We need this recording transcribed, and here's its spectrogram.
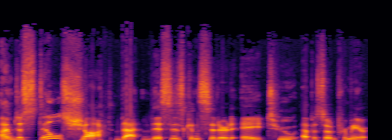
I'm just still shocked that this is considered a two episode premiere.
